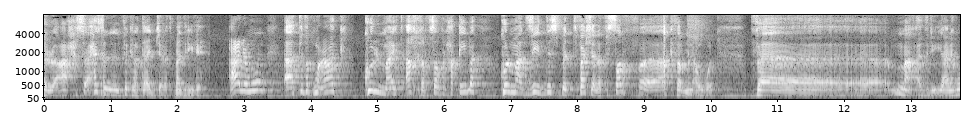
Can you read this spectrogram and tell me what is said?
احس أحس الفكرة تأجلت ما أدري ليه. على العموم أتفق معاك كل ما يتأخر في صرف الحقيبة كل ما تزيد نسبة فشله في الصرف آه، أكثر من اول ف ما أدري. يعني هو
